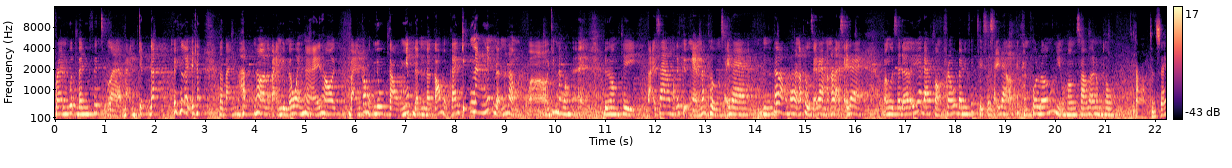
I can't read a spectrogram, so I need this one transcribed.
Friend with Benefit là bạn chịch đó, ý là là bạn thịt thôi, là bạn dùng để quan hệ thôi. Bạn có một nhu cầu nhất định là có một cái chức năng nhất định là uh, chức năng quan hệ, được không? Thì tại sao mà cái chuyện này nó thường xảy ra? Ừ, Tức là không phải là nó thường xảy ra mà nó lại xảy ra mọi người sẽ để ý đa phần with benefit thì sẽ xảy ra ở các thành phố lớn nhiều hơn so với ở nông thôn. À, chính xác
